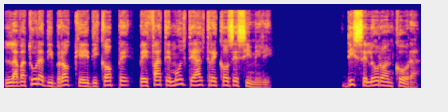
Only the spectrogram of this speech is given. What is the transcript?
lavatura di brocche e di coppe, e fate molte altre cose simili. Disse loro ancora,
